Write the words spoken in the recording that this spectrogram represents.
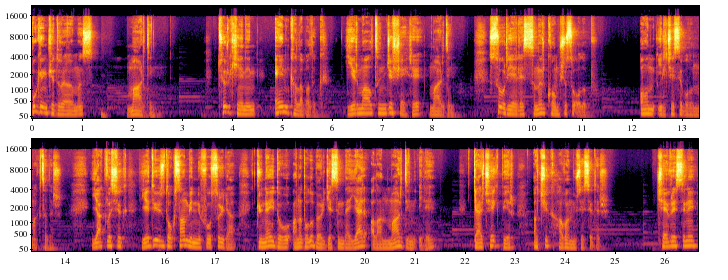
Bugünkü durağımız Mardin. Türkiye'nin en kalabalık 26. şehri Mardin. Suriye ile sınır komşusu olup 10 ilçesi bulunmaktadır. Yaklaşık 790 bin nüfusuyla Güneydoğu Anadolu bölgesinde yer alan Mardin ili gerçek bir açık hava müzesidir. Çevresini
